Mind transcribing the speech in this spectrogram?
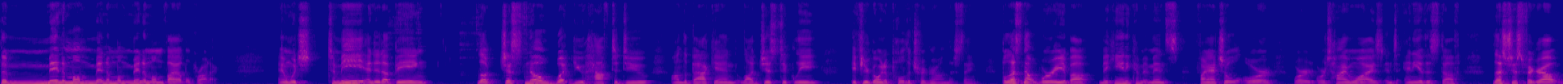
the minimum minimum minimum viable product? And which to me ended up being look just know what you have to do on the back end logistically if you're going to pull the trigger on this thing but let's not worry about making any commitments financial or or, or time wise into any of this stuff let's just figure out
